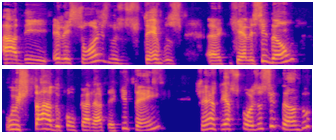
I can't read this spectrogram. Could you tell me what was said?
a de eleições nos termos é, que elas se dão, o Estado com o caráter que tem, certo? E as coisas se dando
